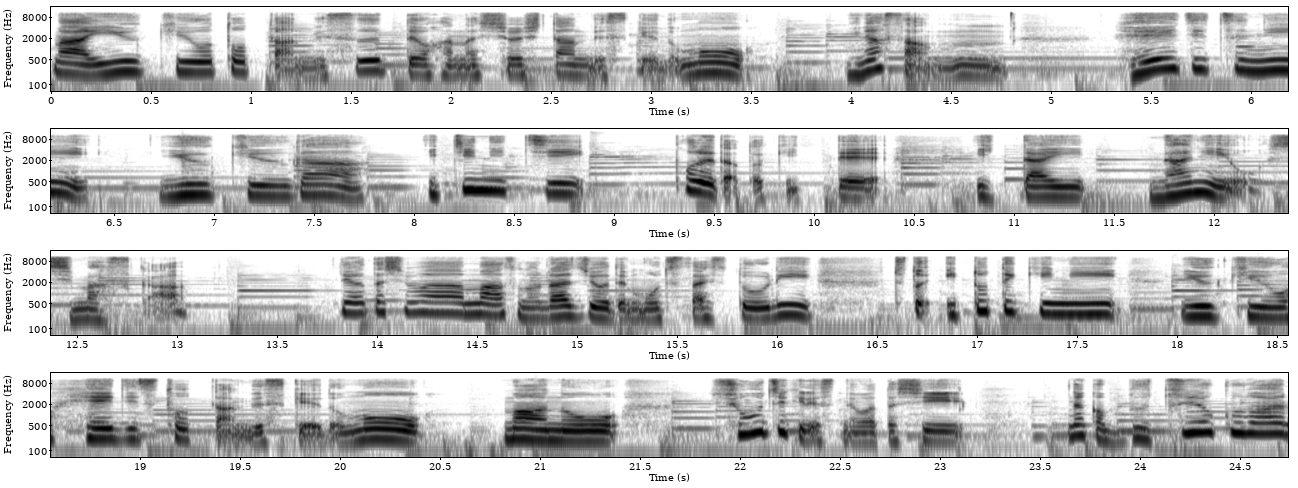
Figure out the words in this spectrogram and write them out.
まあ有給を取ったんですってお話をしたんですけれども皆さん平日に有給が1日取れた時って一体何をしますか？で私はまあそのラジオでもお伝えした通りちょっと意図的に有給を平日取ったんですけれどもまああの正直ですね私なんか物欲が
